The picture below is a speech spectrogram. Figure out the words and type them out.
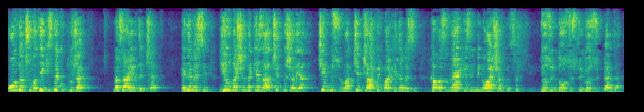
14 Şubat'ı ikisi de kutlayacak. Nasıl ayırt edeceksin? Edemezsin. Yılbaşında keza çık dışarıya kim Müslüman kim kafir fark edemezsin. Kafasında herkesin bir Noel şapkası. Gözünde o süslü gözlüklerden.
